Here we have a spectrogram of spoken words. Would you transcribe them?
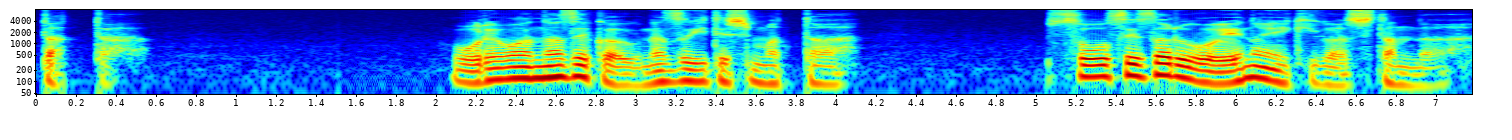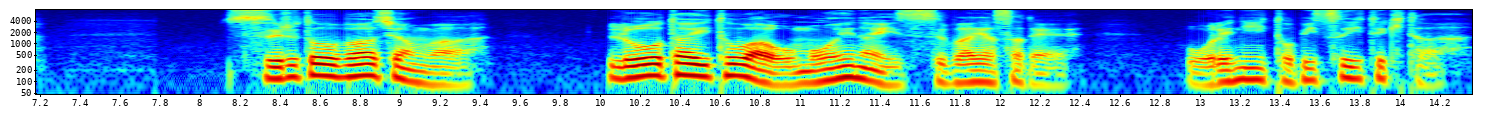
だった。俺はなぜかうなずいてしまった。そうせざるを得ない気がしたんだ。するとばあちゃんは老体とは思えない素早さで俺に飛びついてきた。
